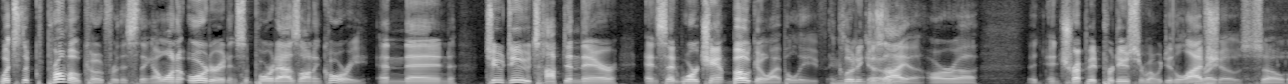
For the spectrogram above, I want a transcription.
what's the promo code for this thing? I want to order it and support Aslan and Corey. And then two dudes hopped in there and said War Chant Bogo, I believe, including. Josiah, our uh, intrepid producer when we do the live Right. shows. So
